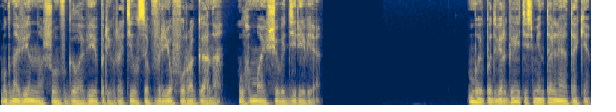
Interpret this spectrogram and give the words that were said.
Мгновенно шум в голове превратился в рев урагана, ломающего деревья. Вы подвергаетесь ментальной атаке.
